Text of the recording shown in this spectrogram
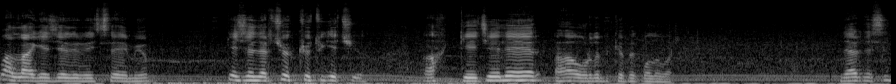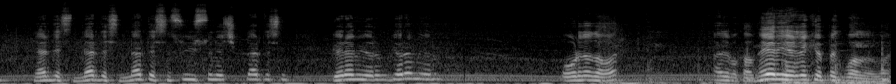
Vallahi geceleri hiç sevmiyorum. Geceler çok kötü geçiyor. Ah geceler. Aha orada bir köpek balığı var. Neredesin? Neredesin? Neredesin? Neredesin? Su üstüne çık. Neredesin? Göremiyorum. Göremiyorum. Orada da var. Hadi bakalım. Her yerde köpek balığı var.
